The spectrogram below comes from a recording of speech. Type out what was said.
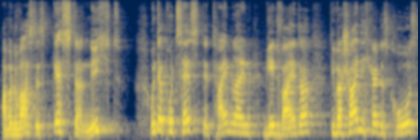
aber du warst es gestern nicht und der Prozess der Timeline geht weiter. Die Wahrscheinlichkeit ist groß,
